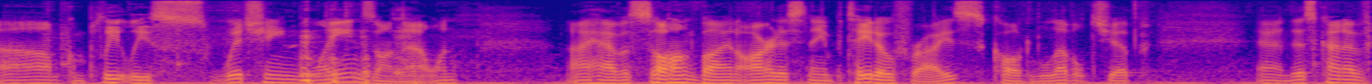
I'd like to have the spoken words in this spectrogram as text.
i'm completely switching lanes on that one. I have a song by an artist named Potato Fries called Level Chip. And this kind of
